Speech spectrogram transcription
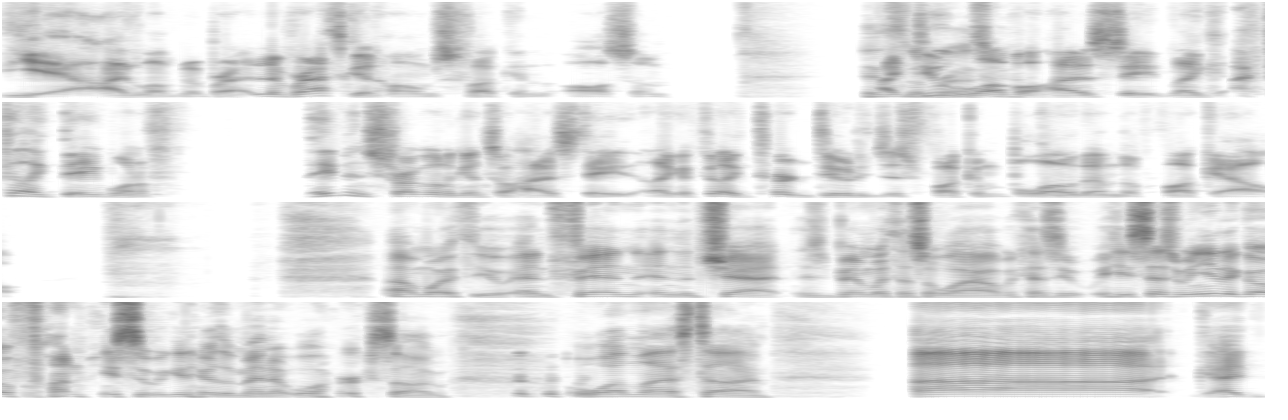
yeah, I love Nebraska. Nebraska at home's fucking awesome. It's I do Nebraska. love Ohio State. Like, I feel like they want to. They've been struggling against Ohio State. Like, I feel like they're due to just fucking blow them the fuck out. I'm with you. And Finn in the chat has been with us a while because he, he says we need to go fund me so we can hear the Men at Work song one last time. Uh, I,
